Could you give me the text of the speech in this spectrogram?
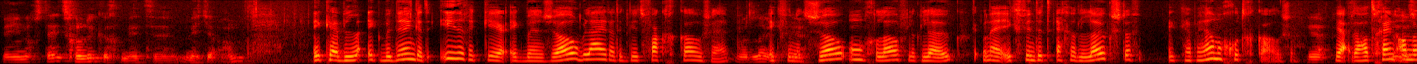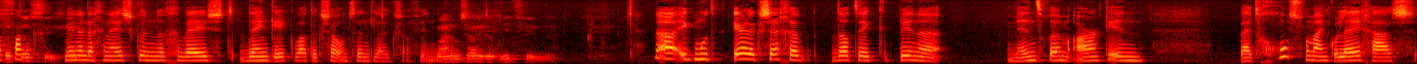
Ben je nog steeds gelukkig met, uh, met je ambt? Ik, heb, ik bedenk het iedere keer. Ik ben zo blij dat ik dit vak gekozen heb. Wat leuk, ik vind het zo ongelooflijk leuk. Nee, ik vind het echt het leukste. Ik heb helemaal goed gekozen. Ja, ja er had geen ander vak binnen de geneeskunde geweest, denk ik, wat ik zo ontzettend leuk zou vinden. Waarom zou je dat niet vinden? Nou, ik moet eerlijk zeggen dat ik binnen Mentrum, Arkin, bij het gros van mijn collega's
